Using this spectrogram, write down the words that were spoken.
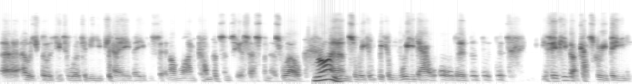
uh, eligibility to work in the UK, they even sit an online competency assessment as well. Right. Um, so we can we can weed out all the, the, the, the you see, if you've got a Category B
